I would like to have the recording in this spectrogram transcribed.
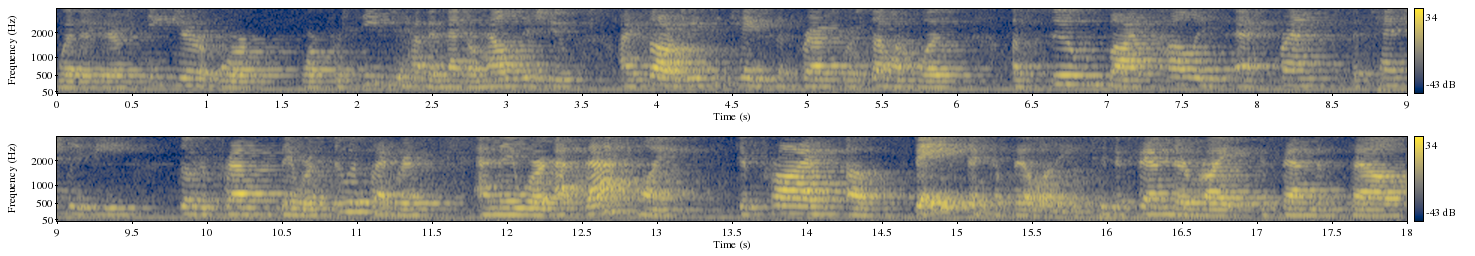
whether they're a senior or, or perceived to have a mental health issue. I saw a recent case in the press where someone was assumed by colleagues and friends to potentially be so depressed that they were a suicide risk, and they were at that point deprived of basic ability to defend their rights, defend themselves,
